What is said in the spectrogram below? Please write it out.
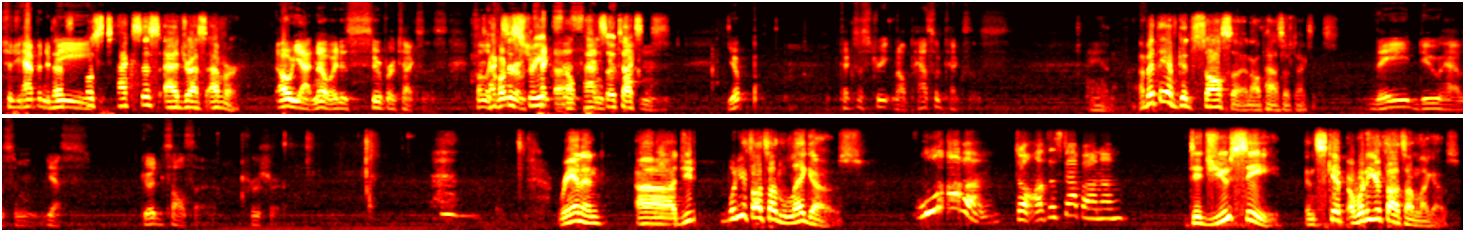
should you happen to that's be. the most Texas address ever. Oh, yeah, no, it is super Texas. It's on the Texas corner Street, of Texas El Paso, and Texas. Yep. Texas Street in El Paso, Texas. Man, I bet they have good salsa in El Paso, Texas. They do have some, yes, good salsa, for sure. Rhiannon, uh, Yeah. do you, what are your thoughts on Legos? Love them. Don't let the step on them. Did you see and Skip? Or what are your thoughts on Legos?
